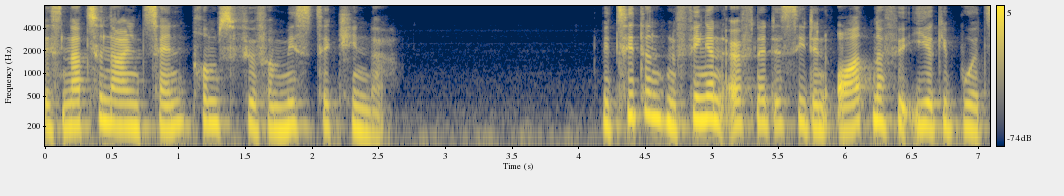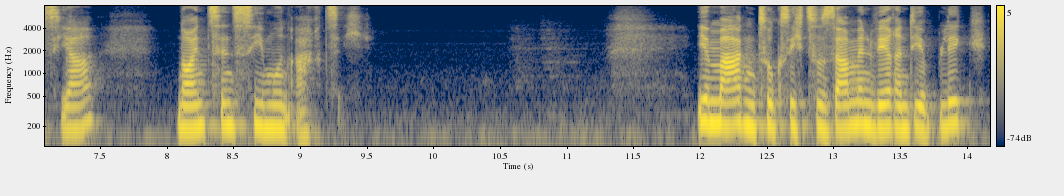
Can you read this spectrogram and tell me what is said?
des Nationalen Zentrums für vermisste Kinder. Mit zitternden Fingern öffnete sie den Ordner für ihr Geburtsjahr 1987. Ihr Magen zog sich zusammen, während ihr Blick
